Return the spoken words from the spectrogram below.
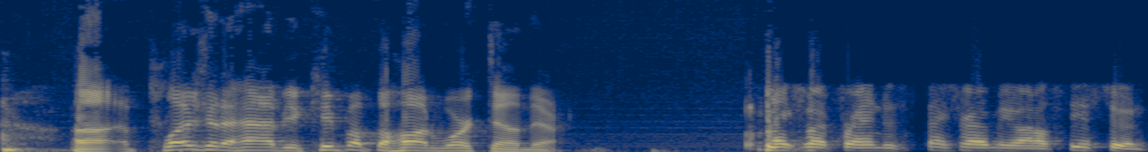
Uh, a pleasure to have you. Keep up the hard work down there. Thanks, my friend. Thanks for having me on. I'll see you soon.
